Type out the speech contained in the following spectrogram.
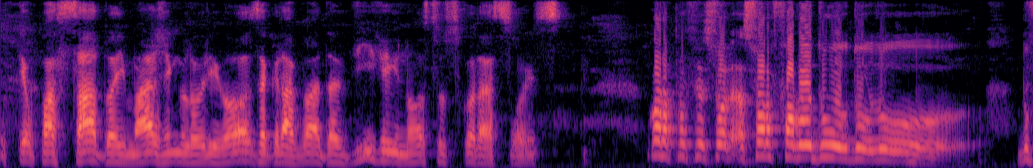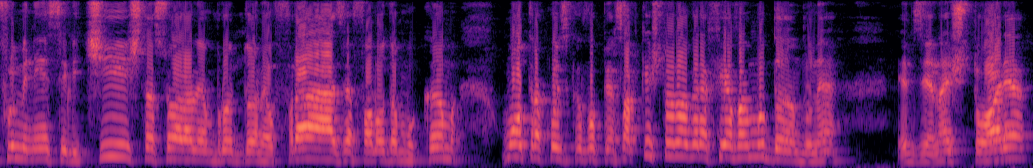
O teu passado, a imagem gloriosa gravada viva em nossos corações. Agora, professora, a senhora falou do, do, do, do Fluminense elitista, a senhora lembrou de Dona Eufrásia, falou da Mucama. Uma outra coisa que eu vou pensar, porque a historiografia vai mudando, né? Quer dizer, na história,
